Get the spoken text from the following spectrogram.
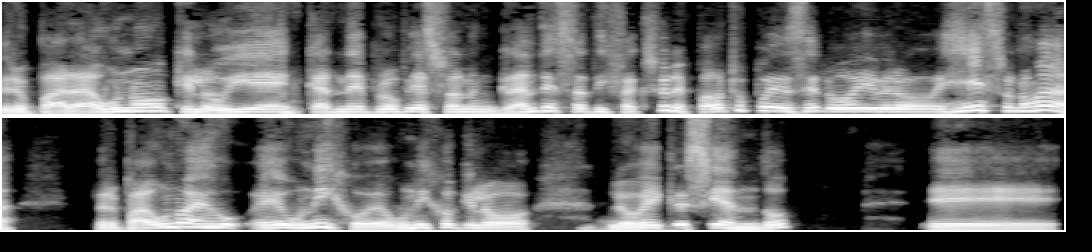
pero para uno que lo vive en carne propia son grandes satisfacciones. Para otros puede ser, oye, pero es eso nomás. Pero para uno es, un hijo, es un hijo que lo, ve creciendo. Eh,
